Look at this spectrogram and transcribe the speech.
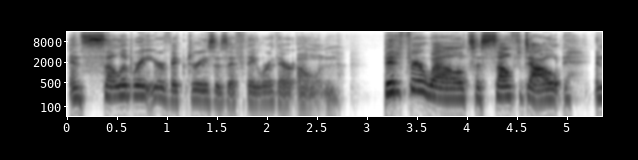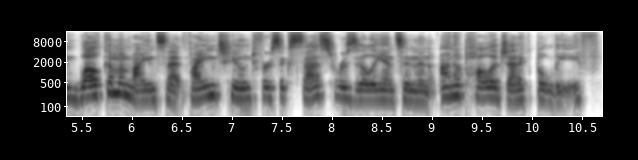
and celebrate your victories as if they were their own. Bid farewell to self doubt and welcome a mindset fine tuned for success, resilience, and an unapologetic belief.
